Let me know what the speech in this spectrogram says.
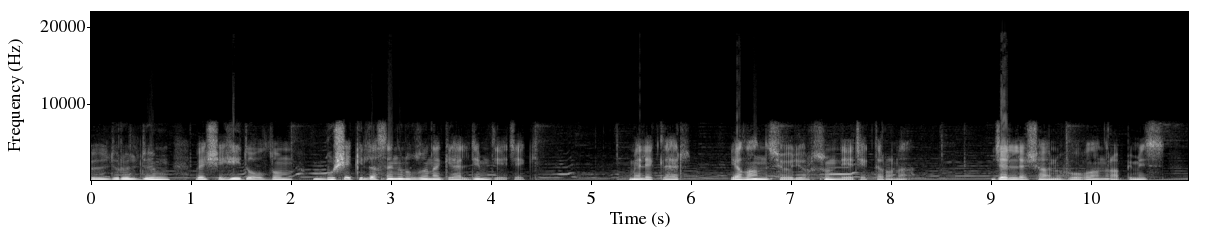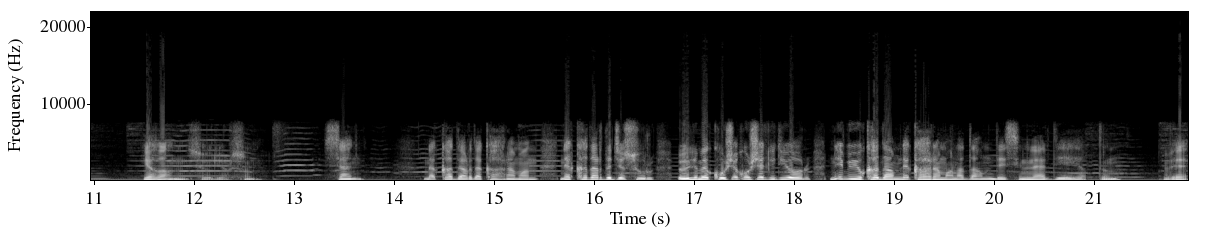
öldürüldüm ve şehit oldum. Bu şekilde senin huzuruna geldim diyecek. Melekler yalan söylüyorsun diyecekler ona. Celle şanuhu olan Rabbimiz yalan söylüyorsun. Sen ne kadar da kahraman, ne kadar da cesur, ölüme koşa koşa gidiyor, ne büyük adam, ne kahraman adam desinler diye yaptın. Ve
